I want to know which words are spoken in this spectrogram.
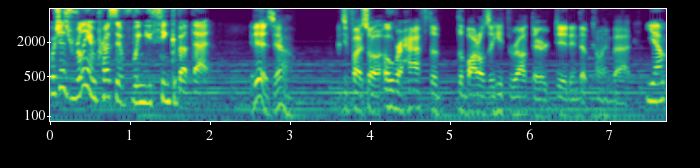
Which is really impressive when you think about that. It is, yeah. 55. So over half the, the bottles that he threw out there did end up coming back. Yep.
